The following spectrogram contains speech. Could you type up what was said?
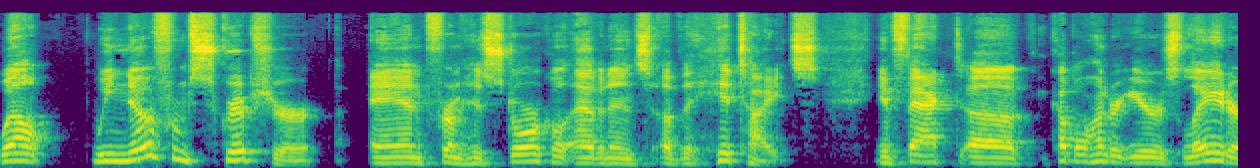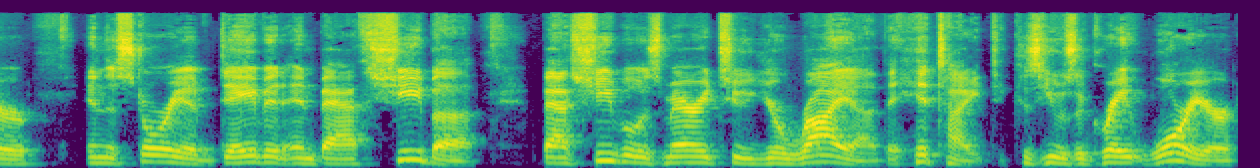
Well, we know from scripture and from historical evidence of the Hittites. In fact, uh, a couple hundred years later, in the story of David and Bathsheba, Bathsheba was married to Uriah the Hittite because he was a great warrior,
